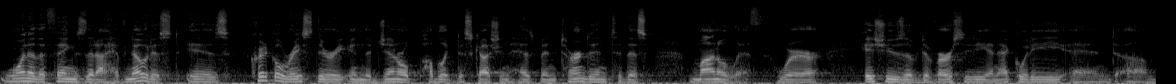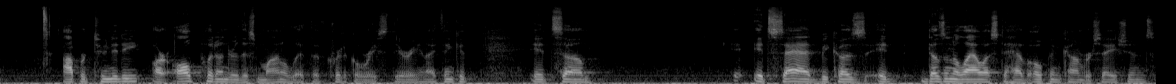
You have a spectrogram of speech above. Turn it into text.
one of the things that I have noticed is critical race theory in the general public discussion has been turned into this monolith where issues of diversity and equity and um, opportunity are all put under this monolith of critical race theory. And I think it, it's, um, it's sad because it doesn't allow us to have open conversations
